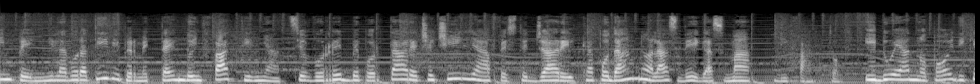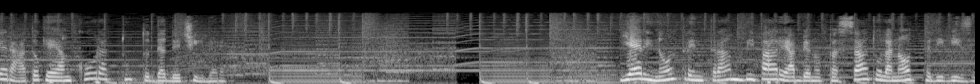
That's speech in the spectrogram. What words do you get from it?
impegni lavorativi permettendo infatti Ignazio vorrebbe portare Cecilia a festeggiare il capodanno a Las Vegas ma, di fatto, i due hanno poi dichiarato che è ancora tutto da decidere. Ieri inoltre entrambi pare abbiano passato la notte divisi.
